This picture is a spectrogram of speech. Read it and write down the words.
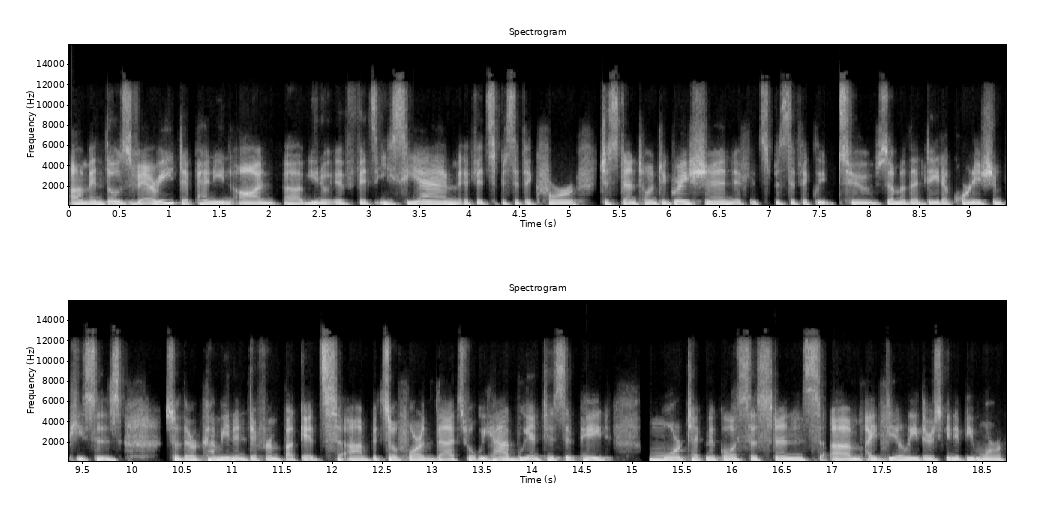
Um, and those vary depending on, uh, you know, if it's ECM, if it's specific for just dental integration, if it's specifically to some of the data coordination pieces. So they're coming in different buckets. Um, but so far, that's what we have. We anticipate more technical assistance. Um, ideally, there's going to be more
